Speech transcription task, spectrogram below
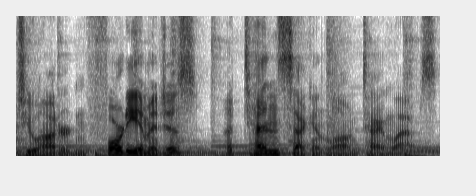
240 images, a 10 second long time lapse.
